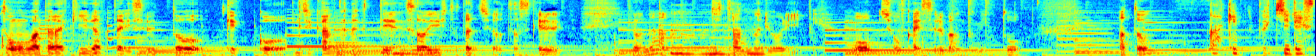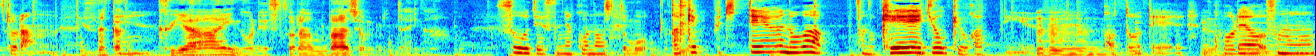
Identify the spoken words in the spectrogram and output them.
共働きだったりすると結構時間がなくてそういう人たちを助けるようなうん時短の料理を紹介する番組とあと崖っぷちレストランですねなんかクヤアイのレストランバージョンみたいな。そうですね。この崖っぷちっていうのはその経営状況がっていうことで、うん。これをその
